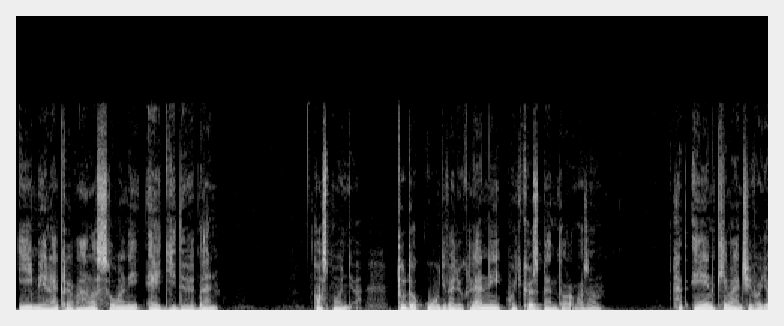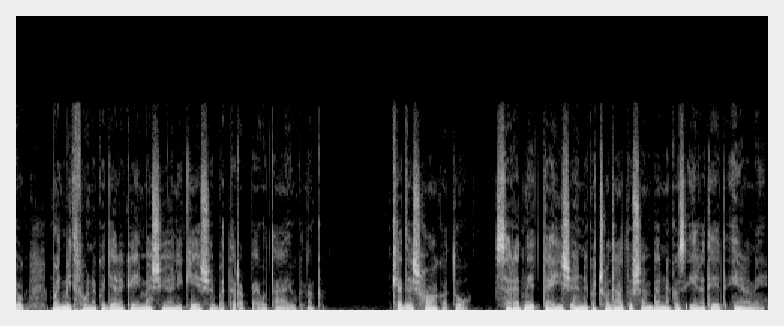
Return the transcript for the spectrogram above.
e-mailekre válaszolni egy időben. Azt mondja, tudok úgy velük lenni, hogy közben dolgozom. Hát én kíváncsi vagyok, majd mit fognak a gyerekeim mesélni később a terapeutájuknak. Kedves hallgató, szeretnéd te is ennek a csodálatos embernek az életét élni?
